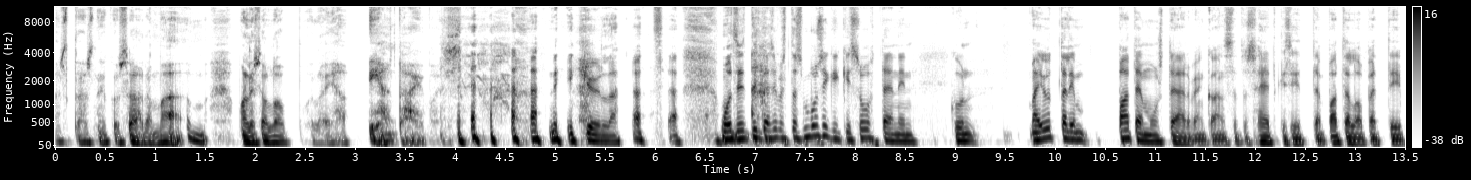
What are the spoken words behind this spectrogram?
vastaus niin saada. Mä, mä olisin loppuilla ihan, ihan taivaassa. niin kyllä. Mutta sitten esimerkiksi tuossa musiikikin suhteen, niin kun mä juttelin Pate Mustajärven kanssa tuossa hetki sitten. Pate lopetti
